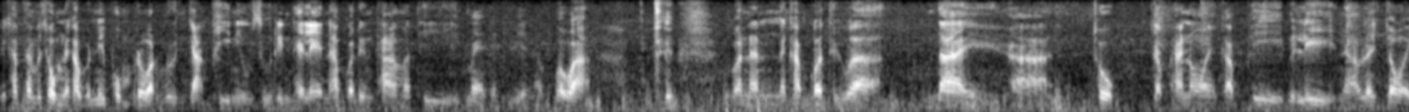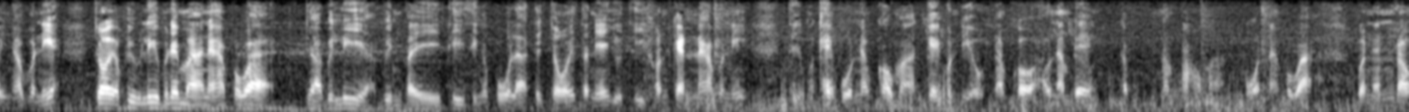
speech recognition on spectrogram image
สวัสดีครับท่านผู้ชมนะครับวันนี้ผมประวัติบุญจากพีนิวสุรินไทยแลนด์นะครับ ก็เดินทางมาที่แม่ตะเคียนครับ เพราะว่าวันนั้นนะครับก็ถือว่าได้โชคกับฮานอยกับพี่บิลลี่นะครับและจอยนะครับ วันนี้จอยกับพี่บิลลี่ไม่ได้มานะครับ เพราะว่าจะบิลลี่บินไปที่สิงคโปร์แล้วแต่จอยตอนนี้อยู่ที่คอนแก่นนะครับ วันนี้ถือมาแก้บนนะครับก็มาแก้คนเดียวนะครับ ก็เอาน้ำแดงกับน้ำเปล่ามาก่อนนะเพราะว่าวันนั้นเรา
